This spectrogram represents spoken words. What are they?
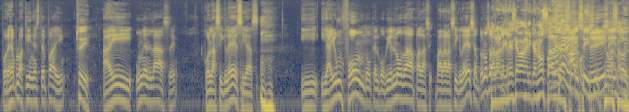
por ejemplo, aquí en este país, Sí. hay un enlace con las iglesias y, y hay un fondo que el gobierno da para las, para las iglesias. ¿Tú no sabes Para la iglesia evangélica no sabe. Sí, sí, sí. No sí, sabe.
